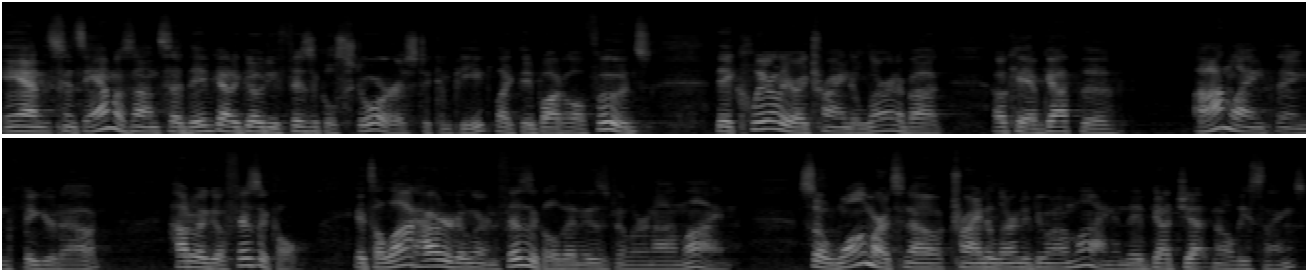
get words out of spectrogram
And since Amazon said they've got to go do physical stores to compete, like they bought Whole Foods, they clearly are trying to learn about okay, I've got the online thing figured out. How do I go physical? It's a lot harder to learn physical than it is to learn online. So Walmart's now trying to learn to do online, and they've got Jet and all these things.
